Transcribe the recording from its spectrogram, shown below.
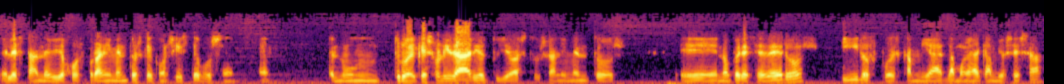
el stand de videojuegos por alimentos que consiste pues en, en, un trueque solidario. Tú llevas tus alimentos eh, no perecederos y los puedes cambiar, la moneda de cambio es esa,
